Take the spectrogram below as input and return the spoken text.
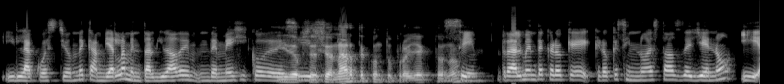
y la cuestión de cambiar la mentalidad de, México de decir... Y de obsesionarte con tu proyecto, ¿no? Sí, realmente creo que, creo que si no estás de lleno, y,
